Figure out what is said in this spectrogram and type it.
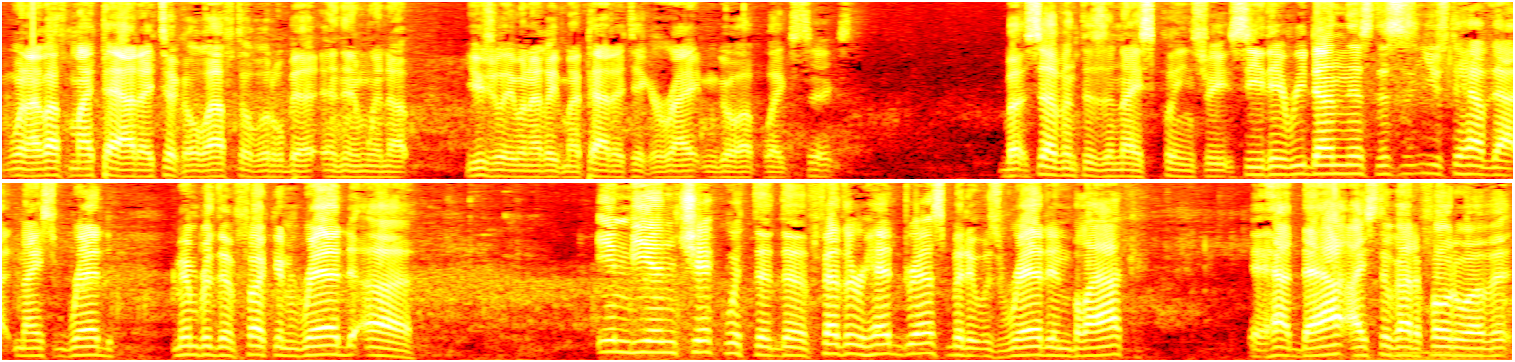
when I left my pad, I took a left a little bit and then went up Usually, when I leave my pad, I take a right and go up like sixth. But seventh is a nice clean street. See, they redone this. This is, used to have that nice red. Remember the fucking red uh, Indian chick with the the feather headdress, but it was red and black. It had that. I still got a photo of it,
